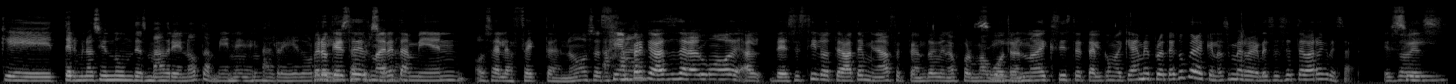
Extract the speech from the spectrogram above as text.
que terminó siendo un desmadre, ¿no? También eh, alrededor pero que ese desmadre también, o sea, le afecta, ¿no? O sea, siempre que vas a hacer algo de, ese estilo te va a terminar afectando de una forma u otra. No existe tal como que, ay, me protejo para que no se me regrese, se te va a regresar. Eso es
